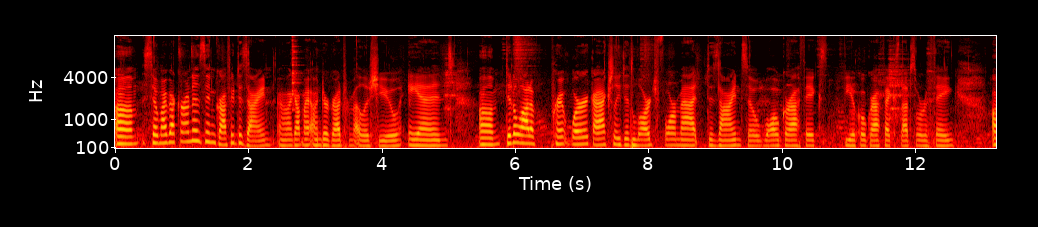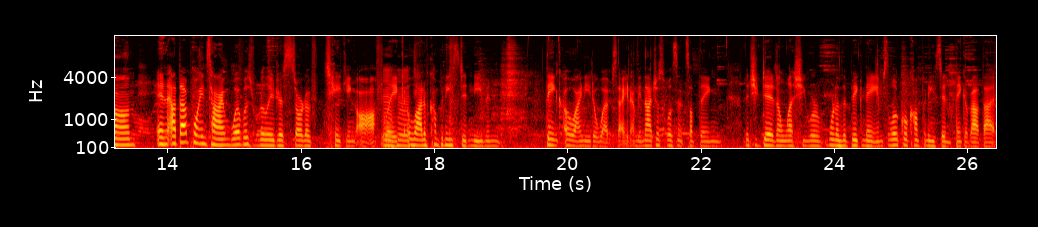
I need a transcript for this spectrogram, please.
Um, so my background is in graphic design. Uh, I got my undergrad from LSU and um, did a lot of print work. I actually did large format design, so wall graphics, vehicle graphics, that sort of thing. Um, and at that point in time, web was really just sort of taking off. Like a lot of companies didn't even think, oh, I need a website. I mean, that just wasn't something that you did unless you were one of the big names. Local companies didn't think about that.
